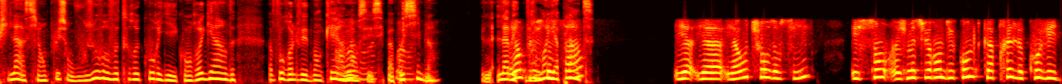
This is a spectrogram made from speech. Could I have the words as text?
puis là, si en plus on vous ouvre votre courrier, qu'on regarde vos relevés bancaires, ah non, c'est pas possible. Là, vraiment, il y a plainte. Il y a, autre chose aussi. Ils sont, je me suis rendu compte qu'après le Covid,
